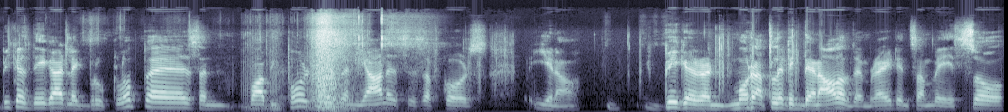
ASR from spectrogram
because they got like Brook Lopez and Bobby Portis and Giannis is of course, you know, bigger and more athletic than all of them, right? In some ways. So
